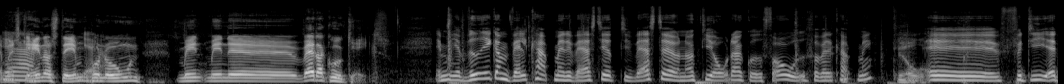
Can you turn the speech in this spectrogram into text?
at man Ja. skal hen og stemme Ja. på nogen. Men, men øh, hvad er der gået galt? Jamen, jeg ved ikke, om valgkampen er det værste. Det værste er jo nok de år, der er gået forud for valgkampen, ikke? Jo. Øh, fordi at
